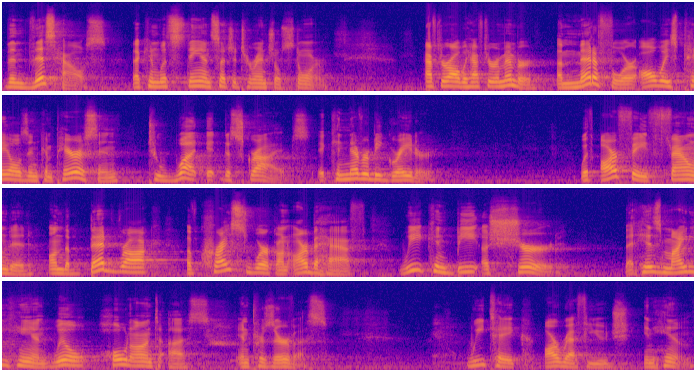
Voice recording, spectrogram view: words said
than this house that can withstand such a torrential storm. After all, we have to remember a metaphor always pales in comparison to what it describes, it can never be greater. With our faith founded on the bedrock of Christ's work on our behalf, we can be assured that his mighty hand will hold on to us and preserve us. We take our refuge in him.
